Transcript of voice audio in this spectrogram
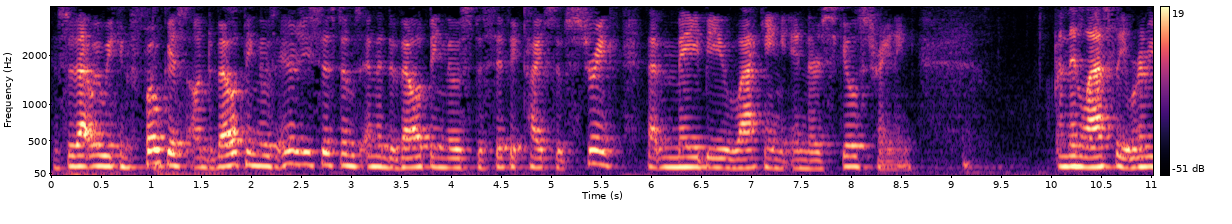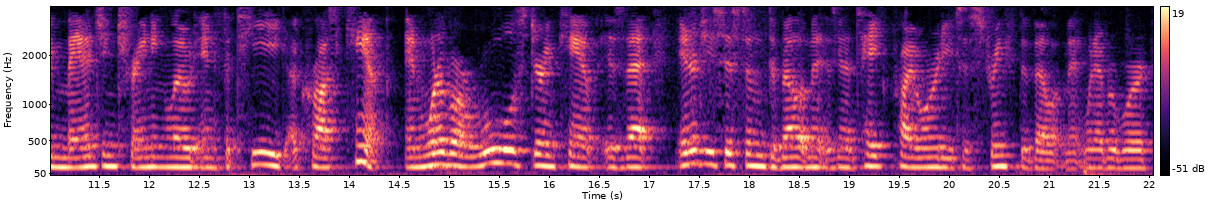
And so that way we can focus on developing those energy systems and then developing those specific types of strength that may be lacking in their skills training. And then lastly, we're going to be managing training load and fatigue across camp. And one of our rules during camp is that energy system development is going to take priority to strength development whenever we're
